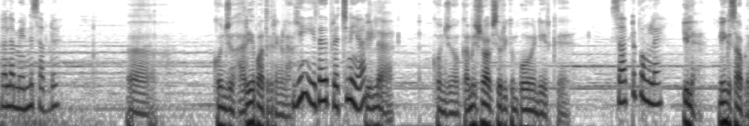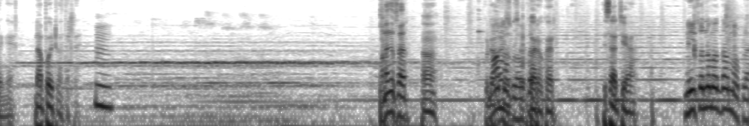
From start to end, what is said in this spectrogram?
நல்லா மென்னு சாப்பிடு. கொஞ்சம் ஹரியை பார்த்துக்கிறீங்களா? ஏன் ஏதாவது பிரச்சனையா? இல்லை கொஞ்சம் கமிஷனர் ஆஃபீஸ் வரைக்கும் போக வேண்டியிருக்கு. சாப்பிட்டு போங்களேன். இல்லை நீங்கள் சாப்பிடுங்க. நான் போயிட்டு வந்துடுறேன். ம். வணக்கம் சார். ஆ. ஆமா, மாப்ள, உட்கார் உட்கார். விசாரிச்சியா? நீ சொன்ன மாதிரி தான் மாப்ள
